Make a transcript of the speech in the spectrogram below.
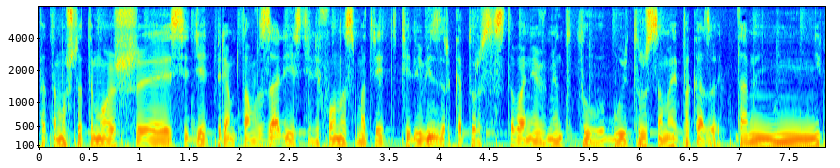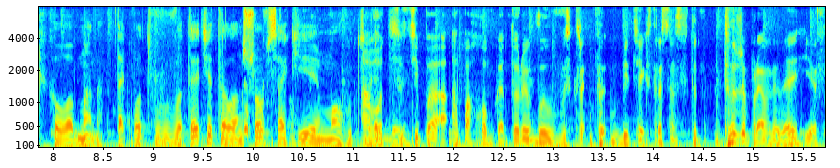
Потому что ты можешь э, сидеть прям там в зале и с телефона смотреть телевизор, который с в минуту будет то же самое показывать. Там никакого обмана. Так вот, вот эти талант-шоу всякие могут А вот, бы- типа, а- Апахом, который был в, экстра- в битве экстрасенсов, это тоже правда, да, Ев?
